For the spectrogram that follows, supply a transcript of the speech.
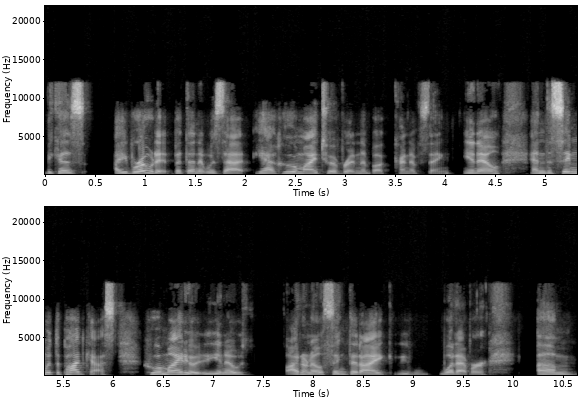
because I wrote it, but then it was that, yeah, who am I to have written a book kind of thing, you know? And the same with the podcast. Who am I to, you know, I don't know, think that I, whatever. Um,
